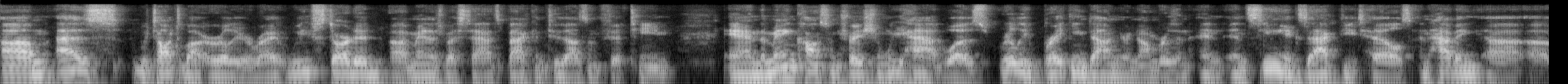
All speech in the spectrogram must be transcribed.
um, as we talked about earlier, right, we started uh, ManageByStats back in 2015. And the main concentration we had was really breaking down your numbers and, and, and seeing exact details and having, uh, uh,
